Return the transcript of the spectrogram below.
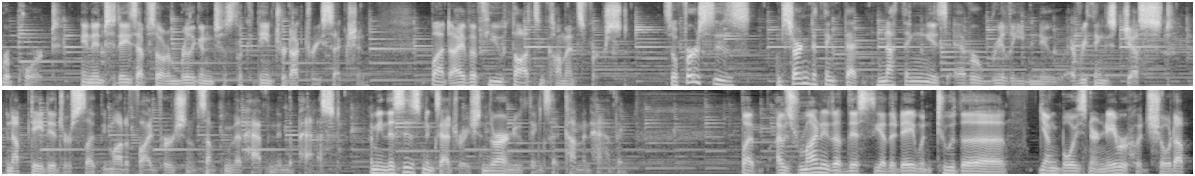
report. And in today's episode, I'm really going to just look at the introductory section. But I have a few thoughts and comments first. So, first is I'm starting to think that nothing is ever really new. Everything's just an updated or slightly modified version of something that happened in the past. I mean, this is an exaggeration. There are new things that come and happen. But I was reminded of this the other day when two of the young boys in our neighborhood showed up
